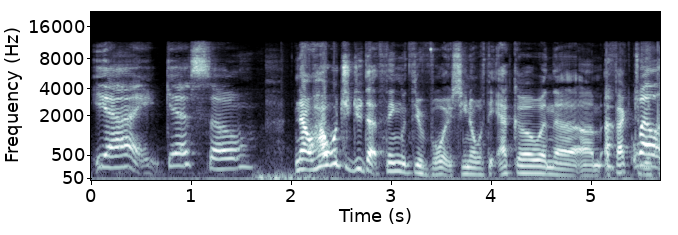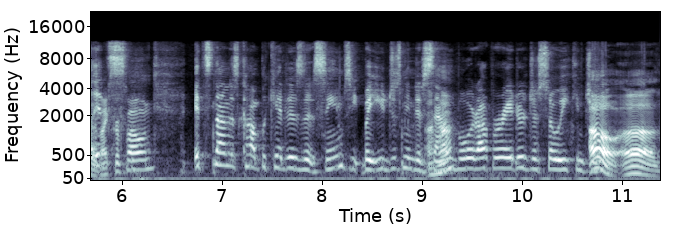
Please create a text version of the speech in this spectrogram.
yeah, I guess so. Now, how would you do that thing with your voice? You know, with the echo and the um, effect well, with the it's- microphone? It's not as complicated as it seems, but you just need a soundboard operator just so we can. Change. Oh, uh,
